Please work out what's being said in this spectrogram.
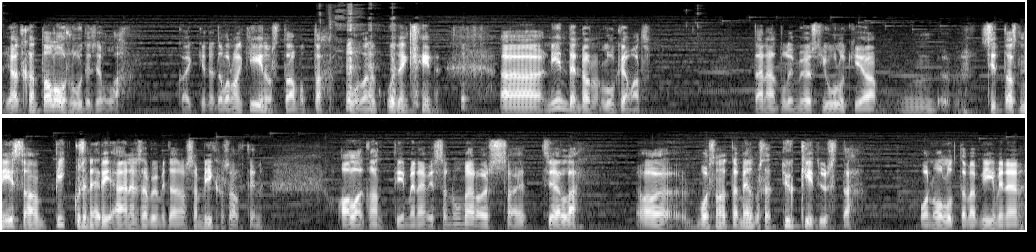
Jatkan talousuutisilla. Kaikki teitä varmaan kiinnostaa, mutta puhutaan nyt kuitenkin. Öö, Nintendon lukemat. tänään tuli myös julki, ja mm, sitten taas niissä on pikkusen eri äänensävy, mitä noissa Microsoftin alakanttiin menevissä numeroissa, että siellä voisi sanoa, että melkoista tykitystä on ollut tämä viimeinen,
